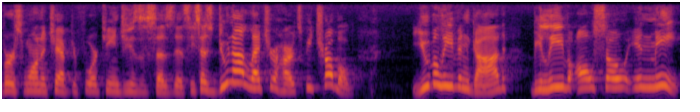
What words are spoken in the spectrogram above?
verse 1 of chapter 14. Jesus says this He says, Do not let your hearts be troubled. You believe in God, believe also in me.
